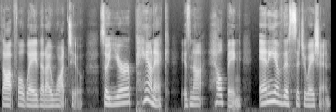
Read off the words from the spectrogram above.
thoughtful way that I want to. So your panic is not helping any of this situation.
